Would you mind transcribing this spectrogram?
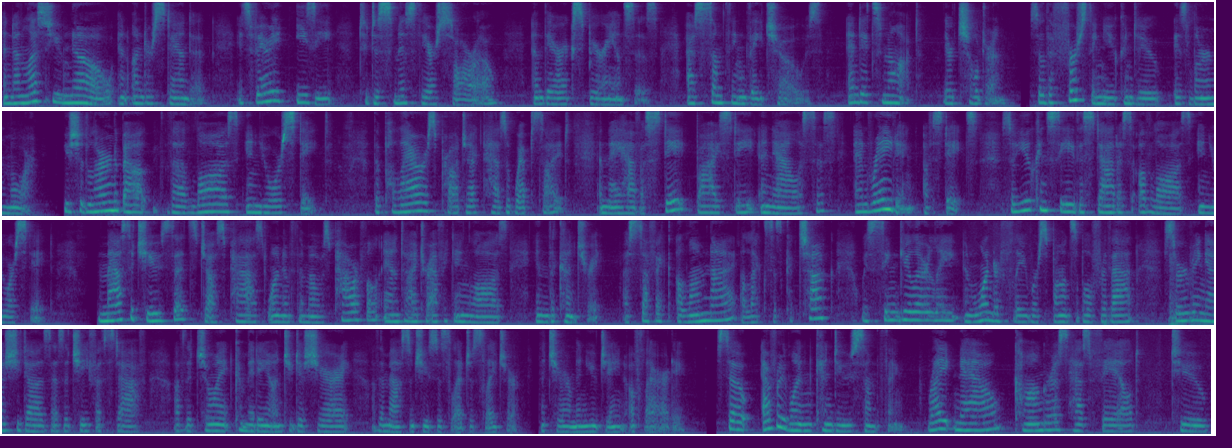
And unless you know and understand it, it's very easy to dismiss their sorrow and their experiences as something they chose. And it's not. They're children. So the first thing you can do is learn more. You should learn about the laws in your state. The Polaris Project has a website, and they have a state by state analysis and rating of states, so you can see the status of laws in your state. Massachusetts just passed one of the most powerful anti trafficking laws in the country. A Suffolk alumni, Alexis Tkachuk, was singularly and wonderfully responsible for that, serving as she does as a chief of staff of the Joint Committee on Judiciary of the Massachusetts Legislature, the chairman Eugene O'Flaherty. So everyone can do something. Right now, Congress has failed to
